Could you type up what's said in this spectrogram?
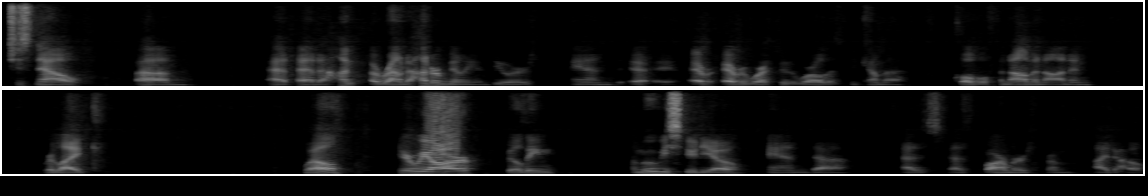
which is now um, at, at a hun- around 100 million viewers, and uh, ev- everywhere through the world has become a global phenomenon. And we're like, well, here we are building a movie studio, and uh, as as farmers from Idaho.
